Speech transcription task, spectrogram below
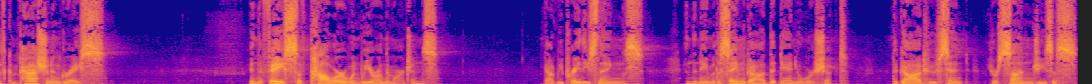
with compassion and grace in the face of power when we are on the margins. God, we pray these things in the name of the same God that Daniel worshiped, the God who sent your Son, Jesus.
